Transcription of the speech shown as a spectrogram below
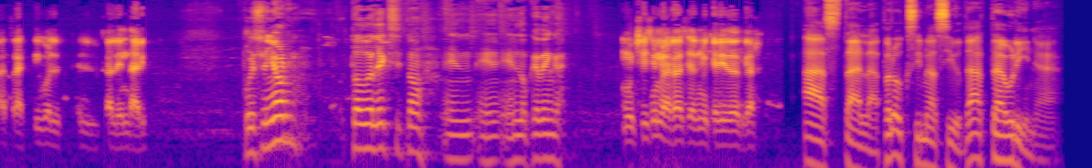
atractivo el, calendario. Pues, señor, todo el éxito en, en lo que venga. Muchísimas gracias, mi querido Edgar. Hasta la próxima ciudad taurina.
